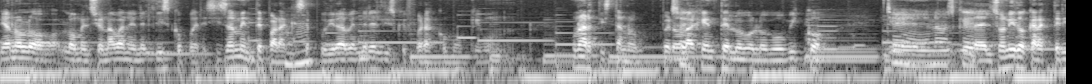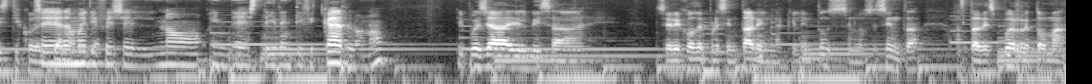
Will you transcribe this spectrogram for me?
ya no lo, lo mencionaban en el disco precisamente para que se pudiera vender el disco y fuera como que un, un artista nuevo. Pero Sí. la gente luego, luego ubicó Sí, eh, no, es que- la- el sonido característico del sí, piano era muy difícil no este, identificarlo, ¿no? Y pues ya Elvis ah, se dejó de presentar en aquel entonces, en los 60, hasta después retoma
